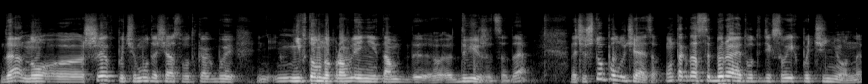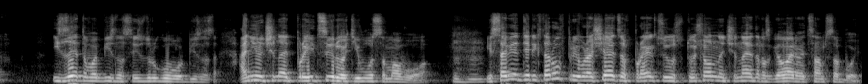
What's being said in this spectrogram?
да, но э, шеф почему-то сейчас вот как бы не в том направлении там э, движется, да. Значит, что получается? Он тогда собирает вот этих своих подчиненных, из этого бизнеса, из другого бизнеса, они начинают проецировать его самого, Мгм. и совет директоров превращается в проекцию, то есть он начинает разговаривать сам с собой.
